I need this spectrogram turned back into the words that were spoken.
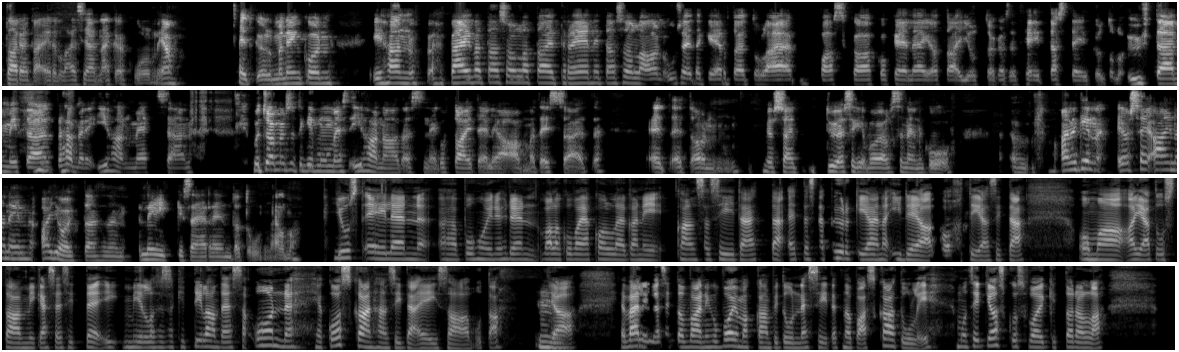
tarjota erilaisia näkökulmia. Että kyllä mä niin kun ihan päivätasolla tai treenitasolla on useita kertoja, tulee paskaa, kokeilee jotain juttua, että hei, tästä ei kyllä tullut yhtään mitään, tähän meni ihan metsään. Mutta se on myös jotenkin mun mielestä ihanaa tässä niin taiteilija-ammatissa, että että et on jossain työssäkin voi olla sellainen niin kuin, ainakin jos ei aina, niin ajoittain sellainen leikkisä ja rento tunnelma. Just eilen äh, puhuin yhden valokuvaajakollegani kanssa siitä, että, että sitä pyrkii aina ideaa kohti ja sitä omaa ajatustaan, mikä se sitten millaisessakin tilanteessa on, ja koskaanhan sitä ei saavuta. Mm. Ja, ja välillä sitten on vaan niin voimakkaampi tunne siitä, että no paskaa tuli, mutta sitten joskus voikin todella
